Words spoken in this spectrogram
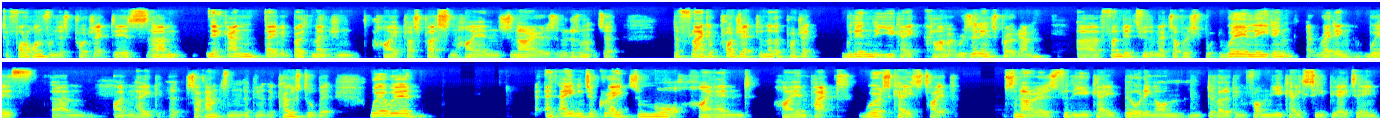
to follow on from this project, is um, Nick and David both mentioned high plus plus and high end scenarios. And I just want to, to flag a project, another project within the UK Climate Resilience Programme, uh, funded through the Met Office. We're leading at Reading with um, Ivan Haigh at Southampton, looking at the coastal bit, where we're aiming to create some more high end, high impact, worst case type scenarios for the UK, building on and developing from UK CP18.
